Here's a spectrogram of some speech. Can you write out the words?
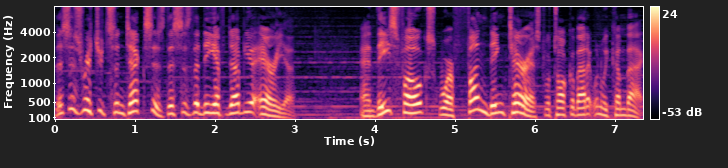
This is Richardson, Texas. This is the DFW area. And these folks were funding terrorists. We'll talk about it when we come back.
